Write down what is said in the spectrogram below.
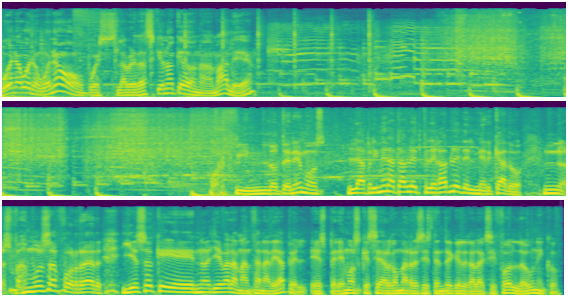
Bueno, bueno, bueno, pues la verdad es que no ha quedado nada mal, ¿eh? Por fin lo tenemos. La primera tablet plegable del mercado. Nos vamos a forrar. Y eso que no lleva la manzana de Apple. Esperemos que sea algo más resistente que el Galaxy Fold, lo único.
